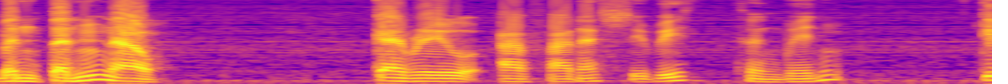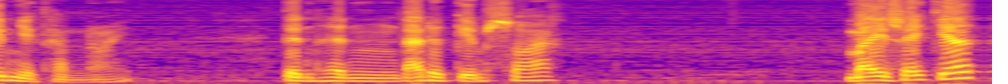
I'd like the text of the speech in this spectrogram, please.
Bình tĩnh nào! Kirill Afanasievich thân mến, Kim Nhật Thành nói. Tình hình đã được kiểm soát. Mày sẽ chết!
